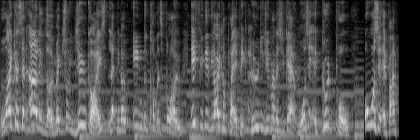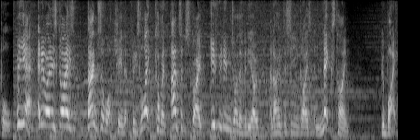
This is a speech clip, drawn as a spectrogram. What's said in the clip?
Like I said earlier, though, make sure you guys let me know in the comments below if you did the icon player pick, who did you manage to get? Was it a good pull or was it a bad pull? But yeah, anyways, guys, thanks for watching. Please like, comment, and subscribe if you did enjoy the video, and I hope to see you guys next time. Goodbye.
